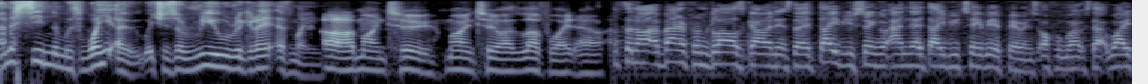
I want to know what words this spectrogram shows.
I missed seeing them with Whiteout, which is a real regret of mine. Ah, mine too. Mine too. I love Whiteout. Tonight, a band from Glasgow, and it's their debut single and their debut TV appearance. Often works that way.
